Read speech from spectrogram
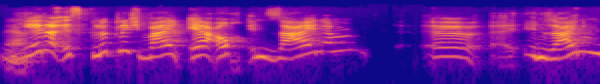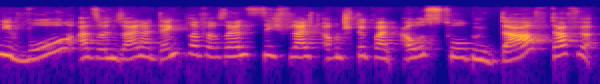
Ja. Jeder ist glücklich, weil er auch in seinem in seinem Niveau, also in seiner Denkpräferenz, sich vielleicht auch ein Stück weit austoben darf, dafür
